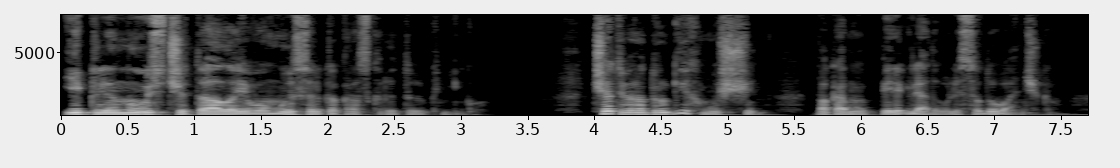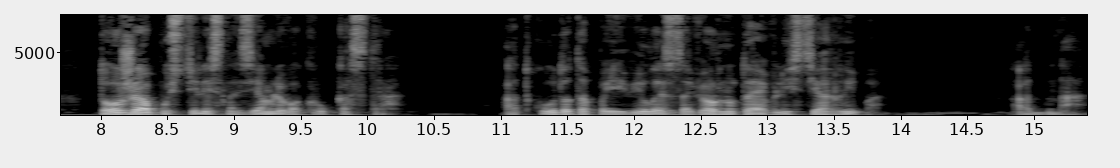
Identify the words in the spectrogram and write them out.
и, клянусь, читала его мысль, как раскрытую книгу. Четверо других мужчин, пока мы переглядывали с одуванчиком, тоже опустились на землю вокруг костра. Откуда-то появилась завернутая в листья рыба. Одна.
